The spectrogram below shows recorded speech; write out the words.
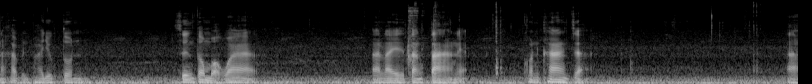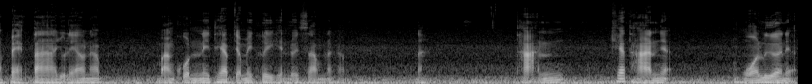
นะครับ เป็นพระยุคต้น ซึ่งต้องบอกว่าอะไรต่างๆ เนี่ยค่อนข้างจะแปลกตาอยู่แล้วนะครับ บางคนในแทบจะไม่เคยเห็นด้วยซ้ำนะครับนะฐานแค่ฐานเนี่ยหัวเรือเนี่ย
